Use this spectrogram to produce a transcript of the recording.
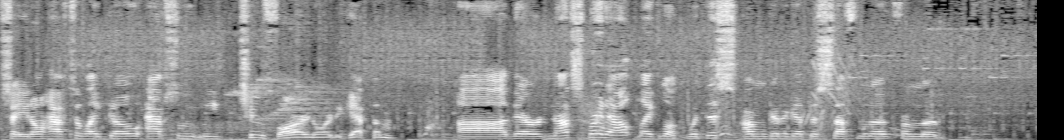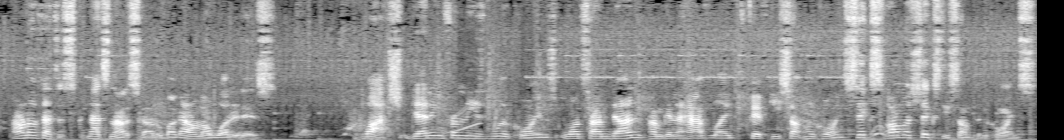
so you don't have to, like, go absolutely too far in order to get them. Uh, they're not spread out. Like, look, with this, I'm gonna get this stuff from the, from the... I don't know if that's a, that's not a scuttlebug. I don't know what it is. Watch, getting from these blue coins, once I'm done, I'm gonna have like 50-something coins. Six, almost 60-something coins.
